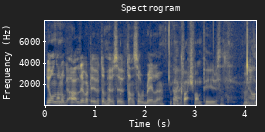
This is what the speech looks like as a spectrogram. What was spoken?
John har nog aldrig varit utomhus utan solbrillor. Jag är kvartsvampyr så att, Ja.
